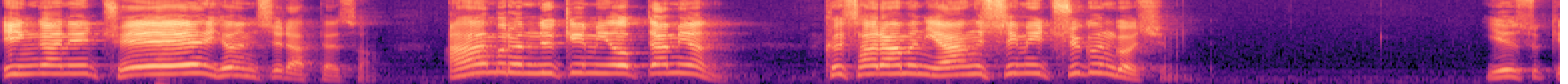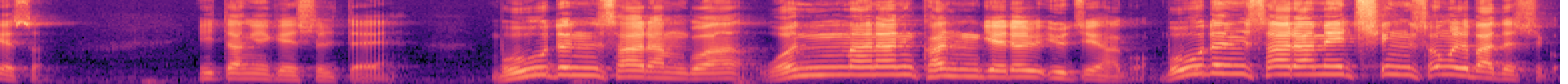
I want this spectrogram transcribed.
인간의 죄의 현실 앞에서 아무런 느낌이 없다면 그 사람은 양심이 죽은 것입니다. 예수께서 이 땅에 계실 때 모든 사람과 원만한 관계를 유지하고 모든 사람의 칭송을 받으시고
